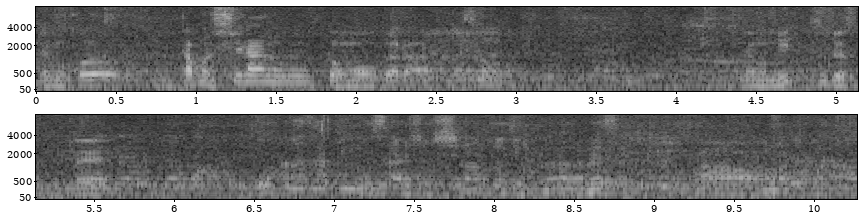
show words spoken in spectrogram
でもこれ多分知らんと思うからでも3つですもんね。岡崎も最初知らん時に体ですよ。あこんなとこにああ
